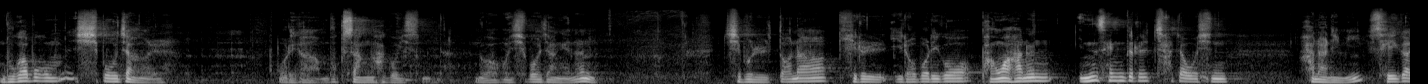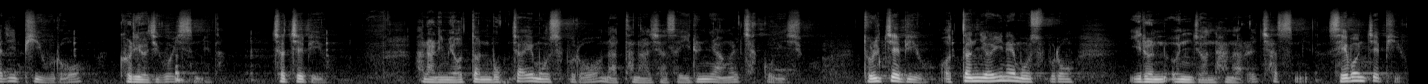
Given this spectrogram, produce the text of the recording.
누가복음 15장을 우리가 묵상하고 있습니다. 누가복음 15장에는 집을 떠나 길을 잃어버리고 방황하는 인생들을 찾아오신 하나님이 세 가지 비유로 그려지고 있습니다. 첫째 비유. 하나님이 어떤 목자의 모습으로 나타나셔서 이른 양을 찾고 계시고 둘째 비유. 어떤 여인의 모습으로 이른 은전 하나를 찾습니다. 세 번째 비유.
